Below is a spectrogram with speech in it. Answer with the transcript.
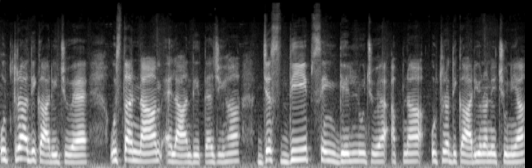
ਉੱਤਰਾਧਿਕਾਰੀ ਜੋ ਹੈ, ਉਸ ਦਾ ਨਾਮ ਐਲਾਨ ਦਿੱਤਾ ਹੈ। ਜੀ ਹਾਂ, ਜਸਦੀਪ ਸਿੰਘ ਗਿੱਲ ਨੂੰ ਜੋ ਹੈ, ਆਪਣਾ ਉੱਤਰਾਧਿਕਾਰੀ ਉਹਨਾਂ ਨੇ ਚੁਣਿਆ।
